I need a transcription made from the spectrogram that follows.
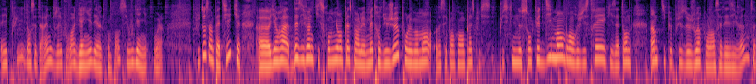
Et puis, dans cette arène, vous allez pouvoir gagner des récompenses si vous gagnez. Voilà. Plutôt sympathique. Euh, Il y aura des events qui seront mis en place par le maître du jeu. Pour le moment, euh, c'est pas encore en place puis- puisqu'ils ne sont que 10 membres enregistrés et qu'ils attendent un petit peu plus de joueurs pour lancer des events.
